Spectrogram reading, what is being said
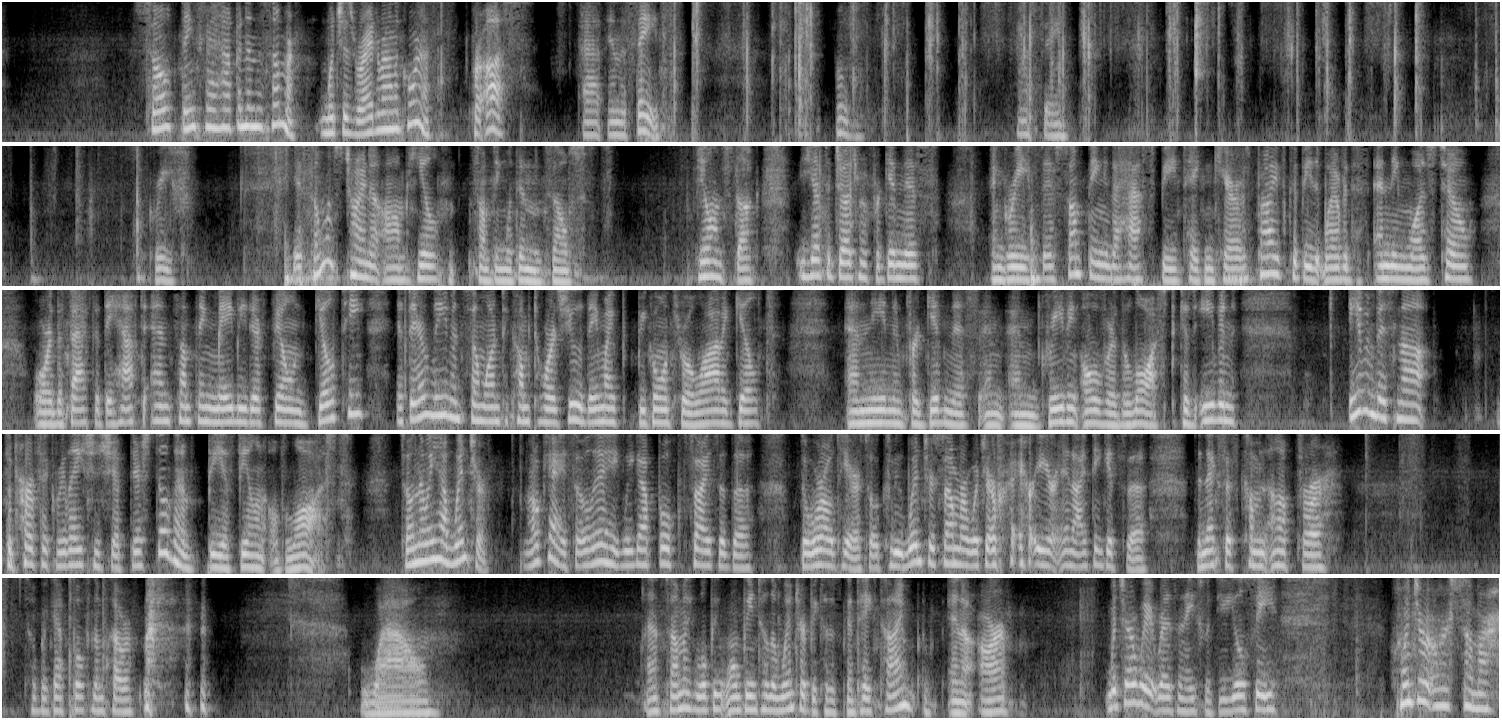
So things to happen in the summer, which is right around the corner for us at in the States. Oh, let's see. Grief. If someone's trying to um, heal something within themselves, feeling stuck, you got the judgment, forgiveness, and grief. There's something that has to be taken care of. It probably could be whatever this ending was too, or the fact that they have to end something. Maybe they're feeling guilty. If they're leaving someone to come towards you, they might be going through a lot of guilt and needing forgiveness and, and grieving over the loss. Because even even if it's not the perfect relationship, there's still going to be a feeling of lost. So and then we have winter. Okay, so hey, we got both sides of the the world here. So it could be winter, summer, whichever area you're in. I think it's the the next that's coming up for. So we got both of them covered. wow. And some will be won't be until the winter because it's going to take time. And our whichever way it resonates with you, you'll see winter or summer?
